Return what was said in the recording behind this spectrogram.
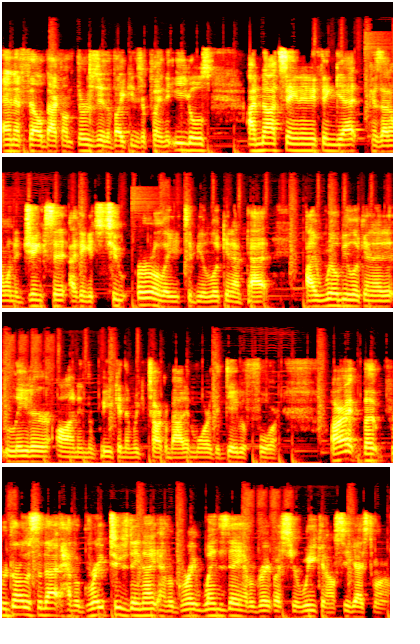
NFL back on Thursday. The Vikings are playing the Eagles. I'm not saying anything yet because I don't want to jinx it. I think it's too early to be looking at that. I will be looking at it later on in the week, and then we can talk about it more the day before. All right, but regardless of that, have a great Tuesday night, have a great Wednesday, have a great rest of your week, and I'll see you guys tomorrow.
